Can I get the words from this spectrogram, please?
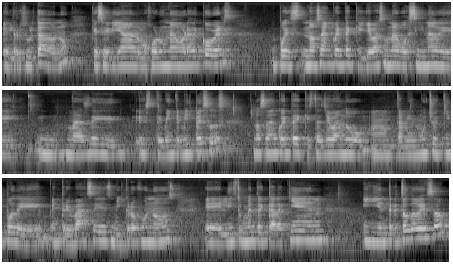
el resultado, ¿no? Que sería a lo mejor una hora de covers, pues no se dan cuenta que llevas una bocina de más de este, 20 mil pesos, no se dan cuenta de que estás llevando mm, también mucho equipo de entre bases, micrófonos, el instrumento de cada quien, y entre todo eso,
